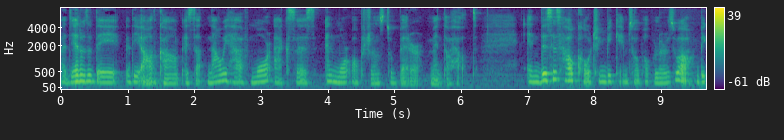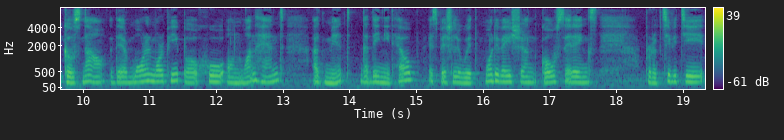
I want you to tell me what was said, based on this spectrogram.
at the end of the day, the outcome is that now we have more access and more options to better mental health. And this is how coaching became so popular as well, because now there are more and more people who, on one hand, admit that they need help, especially with motivation, goal settings, productivity,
